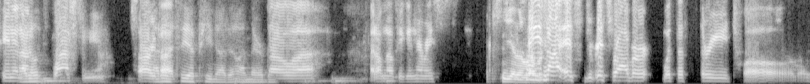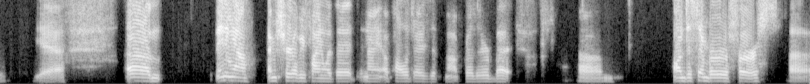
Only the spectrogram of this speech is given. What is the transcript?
Peanut, I don't, I'm blasting you. Sorry, I bud. don't see a peanut on there. But... So, uh, I don't know if you can hear me. It's the other Robert. Not, it's, it's Robert with the 312. Yeah. Um, anyhow, I'm sure he'll be fine with it. And I apologize if not, brother, but um, on December 1st. Uh,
